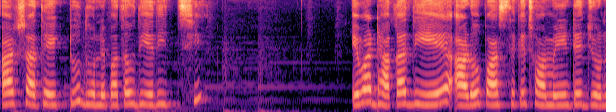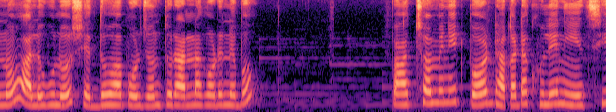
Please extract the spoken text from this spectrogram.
আর সাথে একটু ধনে পাতাও দিয়ে দিচ্ছি। এবার ঢাকা দিয়ে আরও পাঁচ থেকে ছ মিনিটের জন্য আলুগুলো সেদ্ধ হওয়া পর্যন্ত রান্না করে নেব। পাঁচ, ছ মিনিট পর ঢাকাটা খুলে নিয়েছি।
